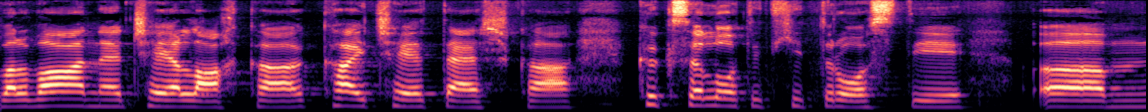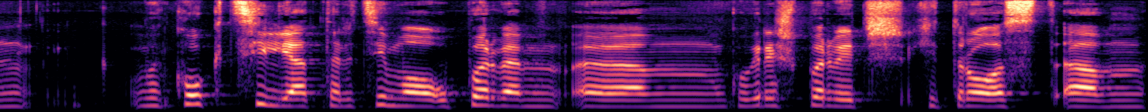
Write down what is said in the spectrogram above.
balvane, če je lahka, kaj če je težka, kako se lotiti hitrosti. Um, kako ciljati, recimo v prvem, um, ko greš prvič hitrost, um,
